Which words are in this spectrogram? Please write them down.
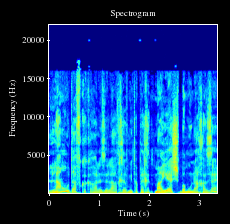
למה הוא דווקא קרא לזה להט חרב מתהפכת? מה יש במונח הזה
